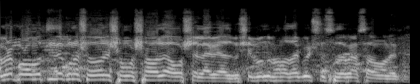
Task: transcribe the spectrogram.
আমরা পরবর্তীতে কোনো ধরনের সমস্যা হলে অবশ্যই লাইভে আসব। সেই বন্ধু, ভালো থাকবেন, সুস্থ থাকবেন, আসসালামু আলাইকুম।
